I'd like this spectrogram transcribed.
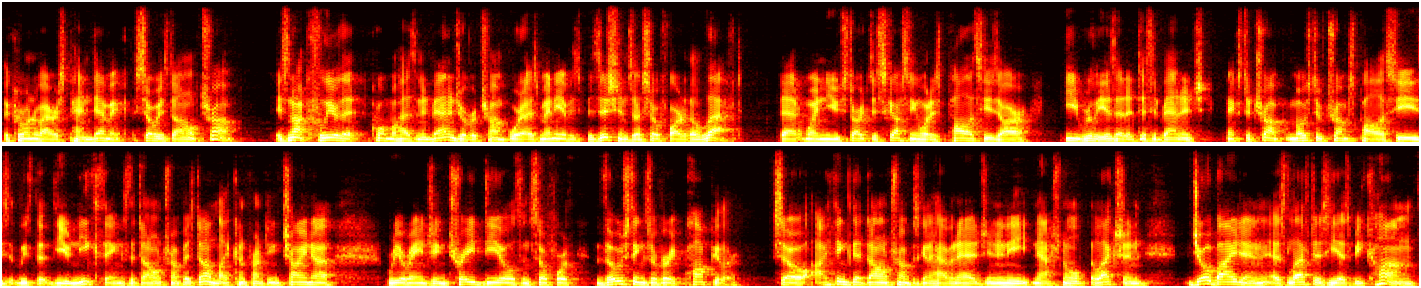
the coronavirus pandemic, so is Donald Trump. It's not clear that Cuomo has an advantage over Trump, whereas many of his positions are so far to the left that when you start discussing what his policies are, he really is at a disadvantage next to Trump. Most of Trump's policies, at least the, the unique things that Donald Trump has done, like confronting China, rearranging trade deals, and so forth, those things are very popular. So I think that Donald Trump is going to have an edge in any national election. Joe Biden, as left as he has become,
